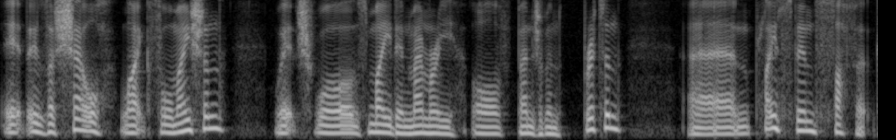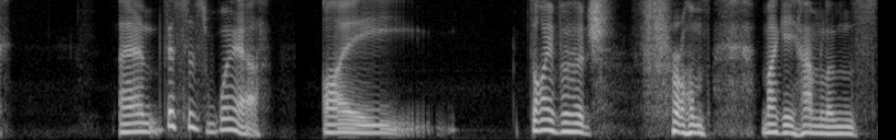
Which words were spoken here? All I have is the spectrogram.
It is a shell like formation which was made in memory of Benjamin Britten and placed in Suffolk. And this is where I diverge from Maggi Hambling's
